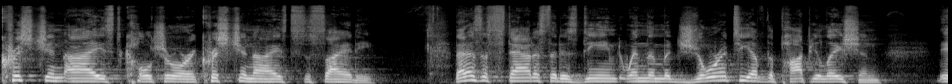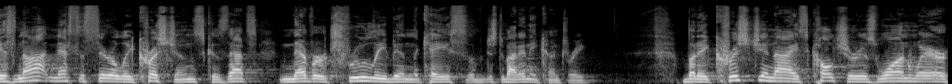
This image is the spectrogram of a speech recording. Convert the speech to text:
Christianized culture or a Christianized society. That is a status that is deemed when the majority of the population is not necessarily Christians, because that's never truly been the case of just about any country. But a Christianized culture is one where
